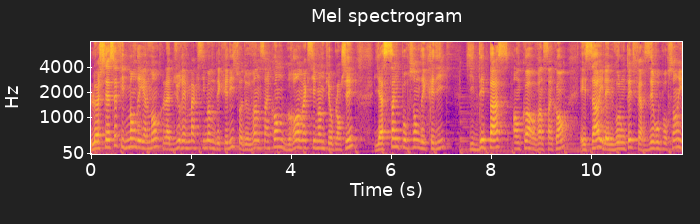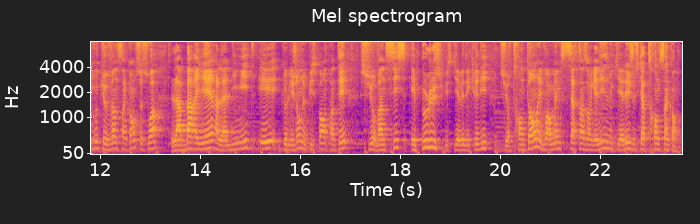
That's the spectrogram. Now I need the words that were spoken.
Le HCSF, il demande également que la durée maximum des crédits soit de 25 ans, grand maximum pied au plancher. Il y a 5% des crédits qui dépassent encore 25 ans. Et ça, il a une volonté de faire 0%. Il veut que 25 ans, ce soit la barrière, la limite et que les gens ne puissent pas emprunter sur 26 et plus, puisqu'il y avait des crédits sur 30 ans et voire même certains organismes qui allaient jusqu'à 35 ans.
